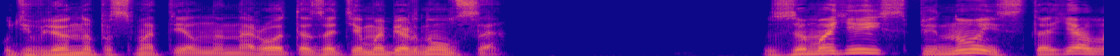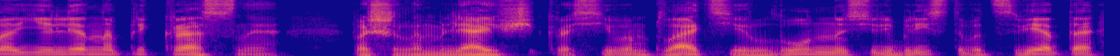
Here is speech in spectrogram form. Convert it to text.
удивленно посмотрел на народ, а затем обернулся. За моей спиной стояла Елена Прекрасная, в ошеломляюще красивом платье лунно-серебристого цвета,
